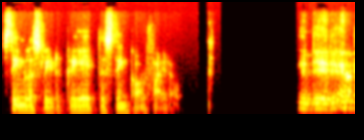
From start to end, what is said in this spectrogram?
seamlessly to create this thing called FIDO. Indeed. And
